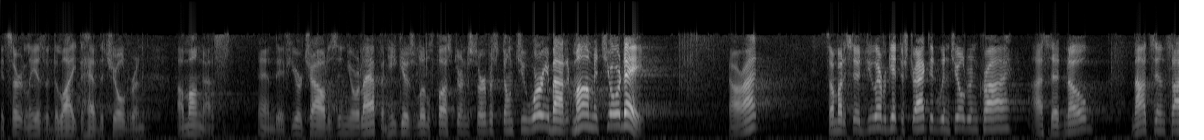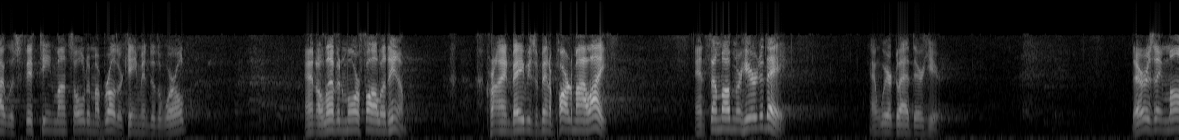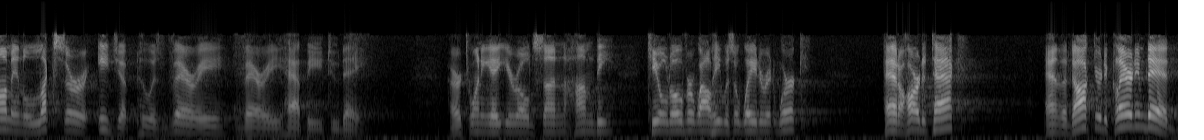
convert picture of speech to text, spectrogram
It certainly is a delight to have the children among us. And if your child is in your lap and he gives a little fuss during the service, don't you worry about it, Mom. It's your day. All right? Somebody said, Do you ever get distracted when children cry? I said, No. Not since I was 15 months old and my brother came into the world. And 11 more followed him. Crying babies have been a part of my life. And some of them are here today. And we're glad they're here. There is a mom in Luxor, Egypt, who is very, very happy today. Her 28 year old son, Hamdi, killed over while he was a waiter at work, had a heart attack, and the doctor declared him dead.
